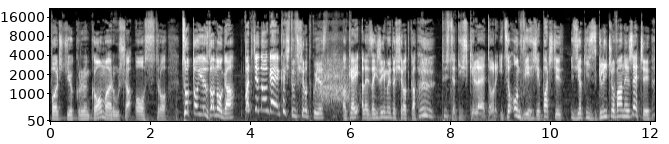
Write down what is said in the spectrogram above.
Patrzcie, jak rękoma rusza ostro. Co to jest za noga? Patrzcie, noga jakaś tu w środku jest. Okej, ale zajrzyjmy do środka. To jest jakiś szkieletor. I co on wiezie? Patrzcie, z jakieś zgliczowane rzeczy.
